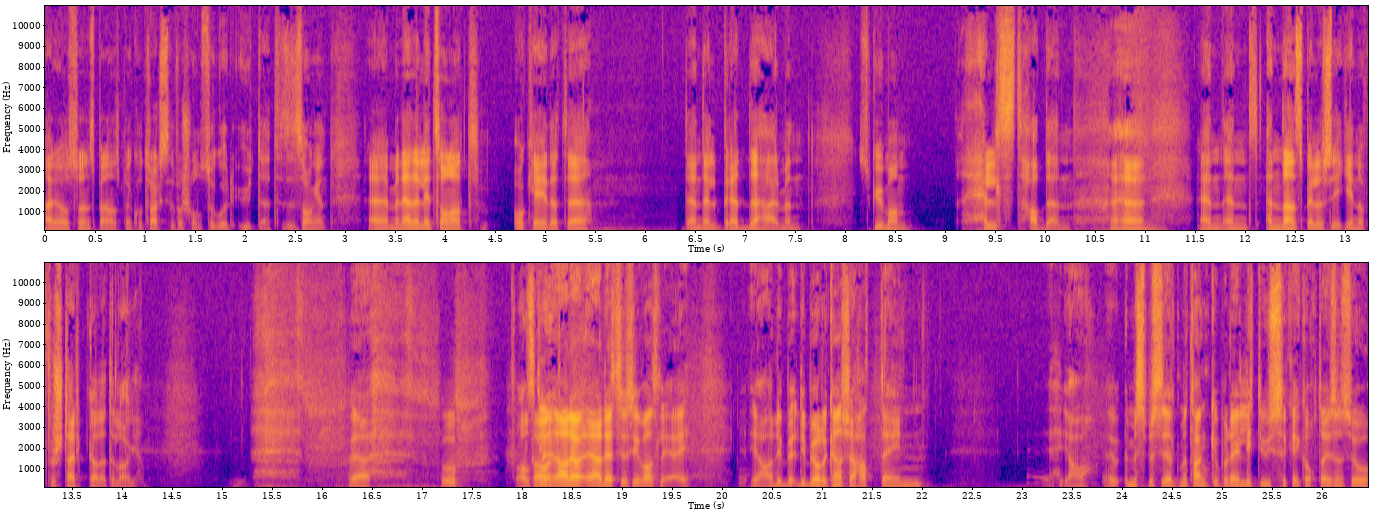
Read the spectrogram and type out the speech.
Der er også en spennende kontraktsituasjon som går ut etter sesongen. Eh, men er det litt sånn at OK, dette det er en del bredde her, men skulle man helst hatt en, en, en enda en spiller som gikk inn og forsterka dette laget? Ja. Uff. Vanskelig. ja, det, ja, det syns jeg er vanskelig. Ja, de, de burde kanskje hatt en Ja, eh, spesielt med tanke på de litt usikre korta. Jeg syns jo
